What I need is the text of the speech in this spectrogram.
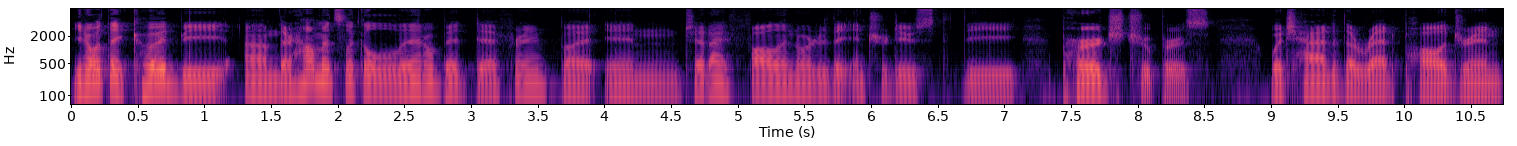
You know what they could be? Um, their helmets look a little bit different, but in Jedi Fallen Order, they introduced the Purge Troopers, which had the red pauldron,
